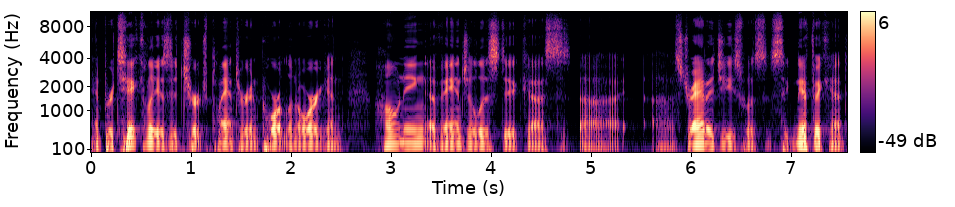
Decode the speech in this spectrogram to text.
and particularly as a church planter in Portland, Oregon. Honing evangelistic uh, uh, strategies was significant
